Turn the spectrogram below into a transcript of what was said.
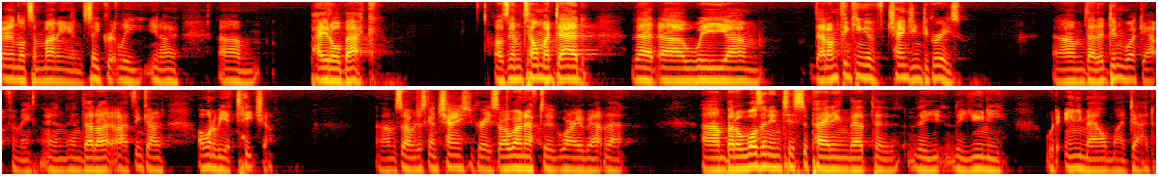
earn lots of money and secretly, you know, um, pay it all back. I was going to tell my dad that uh, we um, that I'm thinking of changing degrees, um, that it didn't work out for me, and, and that I, I think I, I want to be a teacher. Um, so I'm just going to change degree, so I won't have to worry about that. Um, but I wasn't anticipating that the, the, the uni would email my dad.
